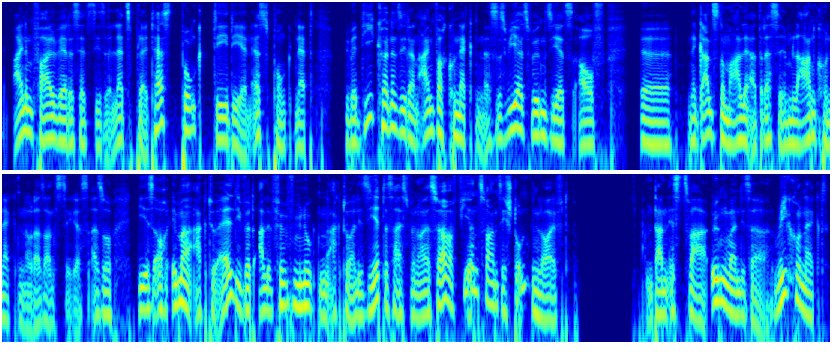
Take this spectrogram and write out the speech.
in einem Fall wäre das jetzt diese let'splaytest.ddns.net. Über die können Sie dann einfach connecten. Es ist wie, als würden Sie jetzt auf äh, eine ganz normale Adresse im LAN connecten oder sonstiges. Also die ist auch immer aktuell, die wird alle fünf Minuten aktualisiert. Das heißt, wenn euer Server 24 Stunden läuft, dann ist zwar irgendwann dieser Reconnect,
